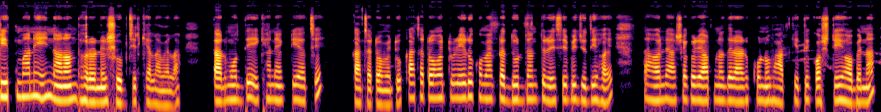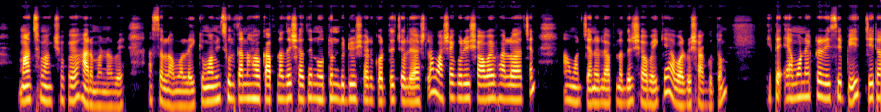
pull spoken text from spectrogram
শীত মানেই নানান ধরনের সবজির খেলামেলা। তার মধ্যে এখানে একটি আছে কাঁচা টমেটো। কাঁচা টমেটোর এরকম একটা দুর্দান্ত রেসিপি যদি হয়, তাহলে আশা করি আপনাদের আর কোনো ভাত খেতে কষ্টই হবে না। মাছ, মাংস খেয়ে হার মানাবে। আসসালামু আলাইকুম। আমি সুলতানা হক, আপনাদের সাথে নতুন ভিডিও শেয়ার করতে চলে আসলাম। আশা করি সবাই ভালো আছেন। আমার চ্যানেলে আপনাদের সবাইকে আবারও স্বাগতম। এটা এমন একটা রেসিপি যেটা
